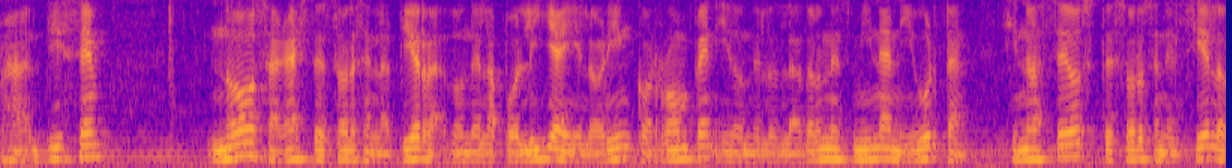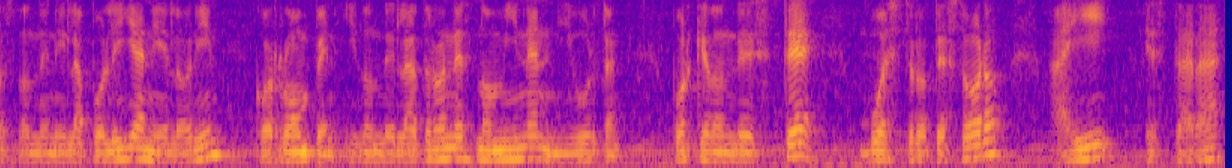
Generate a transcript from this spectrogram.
Ah, dice, no os hagáis tesoros en la tierra, donde la polilla y el orín corrompen y donde los ladrones minan y hurtan, sino haceos tesoros en el cielo, donde ni la polilla ni el orín corrompen y donde ladrones no minan ni hurtan, porque donde esté vuestro tesoro, ahí estará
